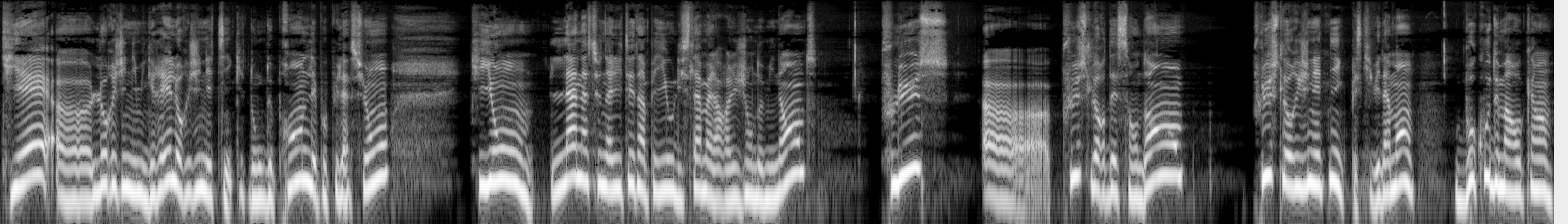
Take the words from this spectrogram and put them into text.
qui est euh, l'origine immigrée, l'origine ethnique. Donc de prendre les populations qui ont la nationalité d'un pays où l'islam est la religion dominante, plus euh, plus leurs descendants, plus l'origine ethnique, parce qu'évidemment, beaucoup de Marocains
